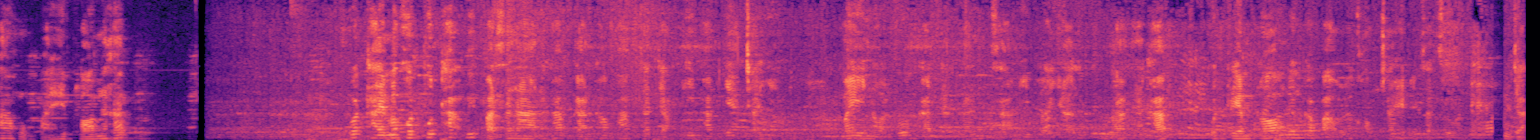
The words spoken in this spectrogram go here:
ผ้าห่มไปให้พร้อมนะครับ วัดไทยมคตพุทธวิปัสสนานะครับ การเข้าพักจะจับที่พักแยกชายหญิงไม่นอนร่วมกันดังนั้นสามีภรรยาหรือคู่รักนะครับควรเตรียมพร้อมเรื่องกระเป๋าและของใช้ให้เป็นสัดส่วน จะ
